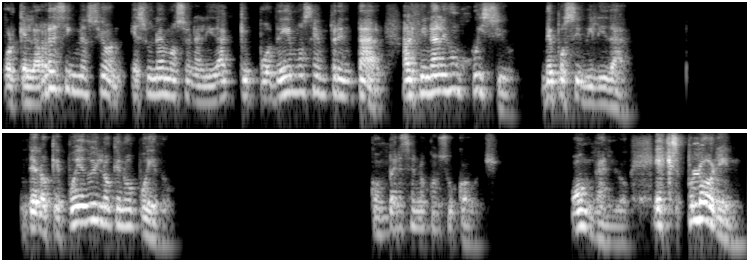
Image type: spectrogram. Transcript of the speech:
Porque la resignación es una emocionalidad que podemos enfrentar. Al final es un juicio de posibilidad, de lo que puedo y lo que no puedo. Convérsenlo con su coach. Pónganlo. Exploren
